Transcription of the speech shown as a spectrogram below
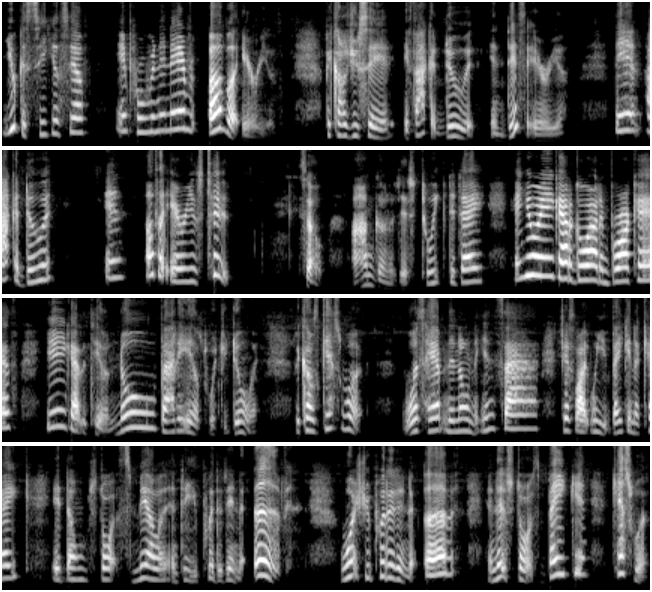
You can see yourself improving in every other areas. Because you said, if I could do it in this area, then I could do it in other areas too. So I'm going to just tweak today, and you ain't got to go out and broadcast. You ain't got to tell nobody else what you're doing. Because guess what? what's happening on the inside, just like when you're baking a cake, it don't start smelling until you put it in the oven. Once you put it in the oven and it starts baking, guess what?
